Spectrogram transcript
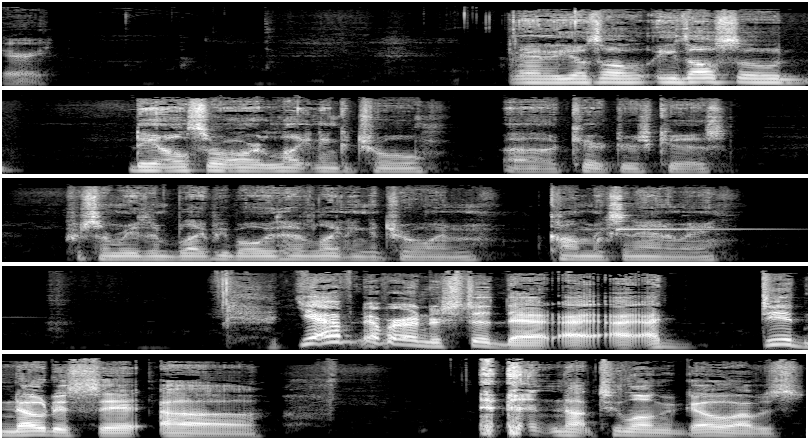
Very. And he also he's also they also are lightning control uh characters because for some reason black people always have lightning control in comics and anime. Yeah, I've never understood that. I, I, I did notice it uh not too long ago. I was,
